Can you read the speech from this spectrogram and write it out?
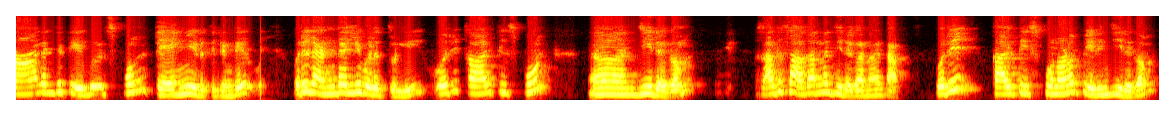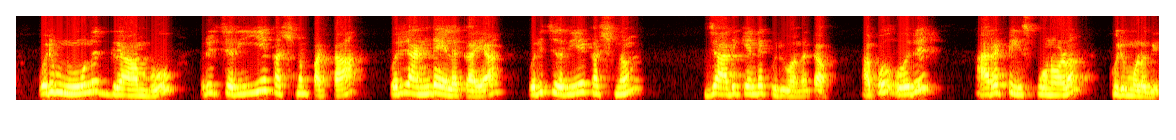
നാലഞ്ച് ടേബിൾ സ്പൂൺ തേങ്ങ എടുത്തിട്ടുണ്ട്. ഒരു രണ്ടല്ലി വെളുത്തുള്ളി ഒരു കാൽ ടീസ്പൂൺ ജീരകം. അത് സാധാരണ ജീരകമാണ് കേട്ടോ. ഒരു കാൽ ടീസ്പൂണോളം പെരിഞ്ജീരകം ഒരു മൂന്ന് ഗ്രാമ്പു ഒരു ചെറിയ കഷ്ണം പട്ട ഒരു രണ്ട് ഏലക്കായ ഒരു ചെറിയ കഷ്ണം ജാതിക്കേന്റെ കുരുവാണ് കേട്ടോ. അപ്പോൾ ഒരു അര ടീസ്പൂണോളം കുരുമുളക്.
